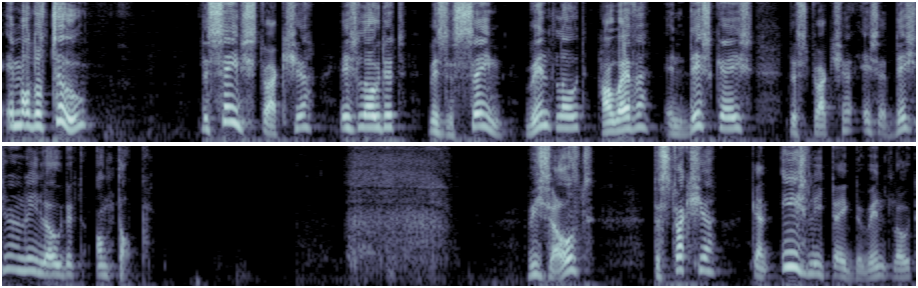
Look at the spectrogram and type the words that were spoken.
In model 2 the same structure is loaded with the same wind load, however in this case the structure is additionally loaded on top. Result, the structure can easily take the wind load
